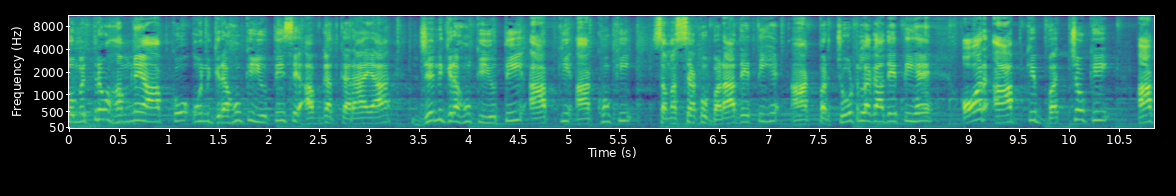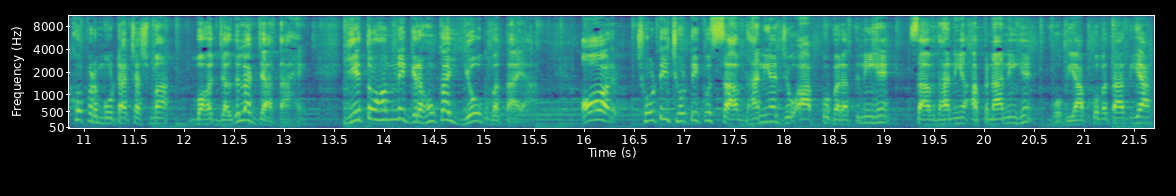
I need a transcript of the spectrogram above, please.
तो मित्रों, हमने आपको उन ग्रहों की युति से अवगत कराया, जिन ग्रहों की युति आपकी आँखों की समस्या को बढ़ा देती है, आँख पर चोट लगा देती है, और आपके बच्चों की आँखों पर मोटा चश्मा बहुत जल्द लग जाता है। ये तो हमने ग्रहों का योग बताया। और छोटी छोटी कुछ सावधानियाँ जो आपको बरतनी है, सावधानियाँ अपनानी है, वो भी आपको बता दिया।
